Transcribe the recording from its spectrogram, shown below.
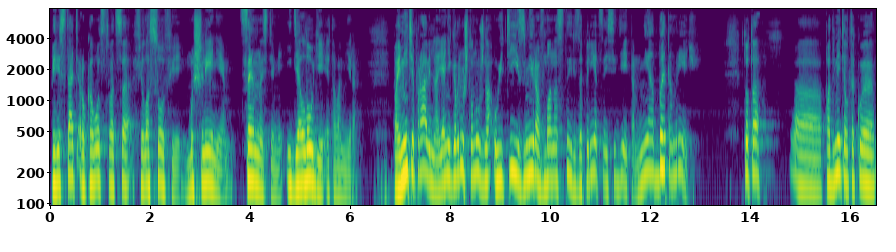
перестать руководствоваться философией, мышлением, ценностями, идеологией этого мира. Поймите правильно, я не говорю, что нужно уйти из мира в монастырь, запереться и сидеть там. Не об этом речь. Кто-то э, подметил такое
